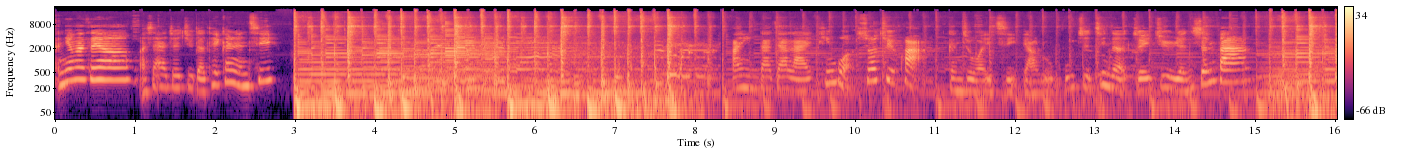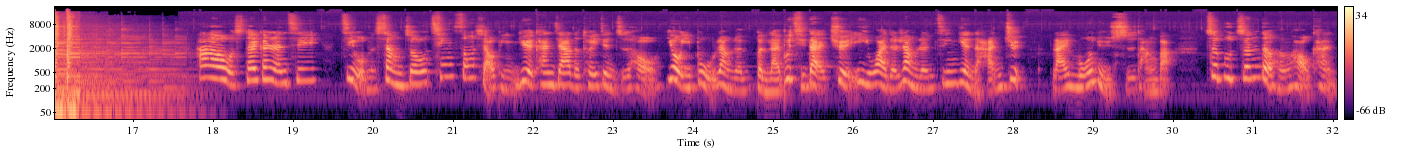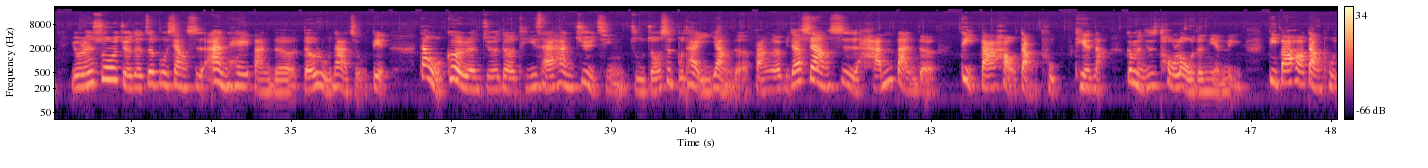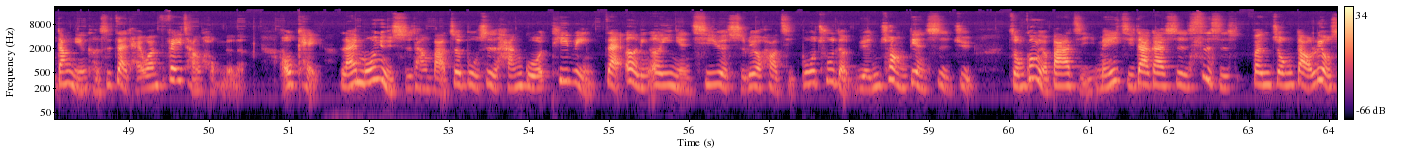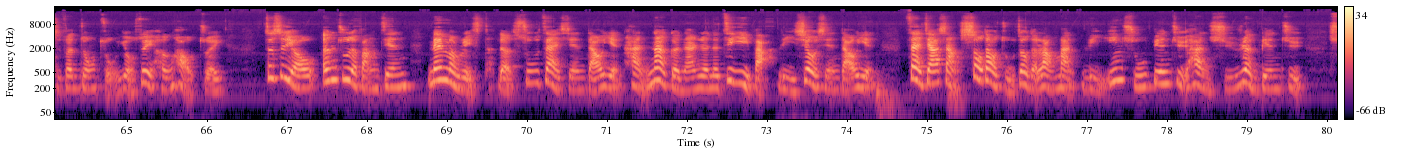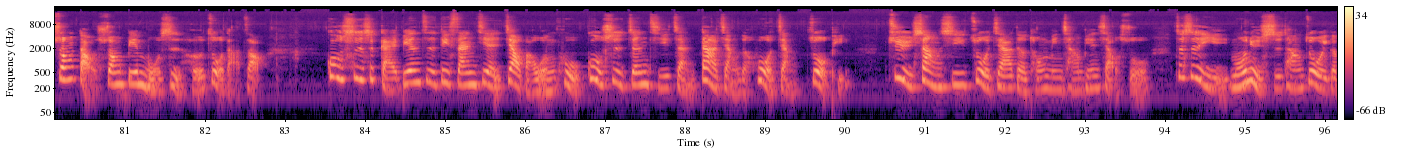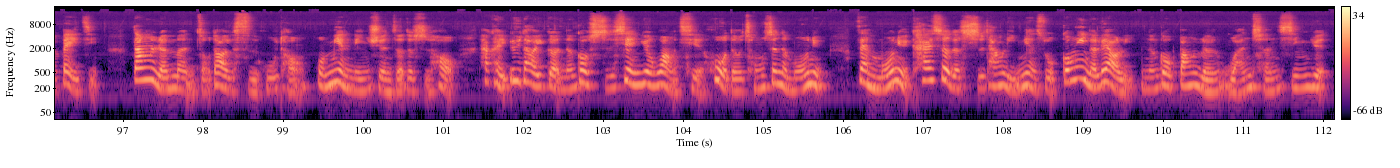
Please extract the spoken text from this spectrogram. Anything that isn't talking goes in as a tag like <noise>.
안녕하세요，我是爱追剧的推坑人妻。欢迎大家来听我说句话，跟着我一起掉入无止境的追剧人生吧。Hello，我是推坑人妻。继我们上周轻松小品月刊家的推荐之后，又一部让人本来不期待却意外的让人惊艳的韩剧。 来魔女食堂吧，这部真的很好看。有人说觉得这部像是暗黑版的德鲁纳酒店，但我个人觉得题材和剧情主轴是不太一样的，反而比较像是韩版的第八号当铺。天哪，根本就是透露我的年龄。第八号当铺当年可是在台湾非常红的呢。OK。来魔女食堂吧！这部是韩国 TV 在二零二一年七月十六号起播出的原创电视剧，总共有八集，每一集大概是四十分钟到六十分钟左右，所以很好追。这是由《恩珠的房间》Memories 的苏在贤导演和《那个男人的记忆法》李秀贤导演，再加上《受到诅咒的浪漫》李英淑编剧和徐任编剧。双导双边模式合作打造，故事是改编自第三届教保文库故事征集展大奖的获奖作品，具尚熙作家的同名长篇小说。这是以魔女食堂作为一个背景，当人们走到一个死胡同或面临选择的时候，他可以遇到一个能够实现愿望且获得重生的魔女。在魔女开设的食堂里面所供应的料理，能够帮人完成心愿，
